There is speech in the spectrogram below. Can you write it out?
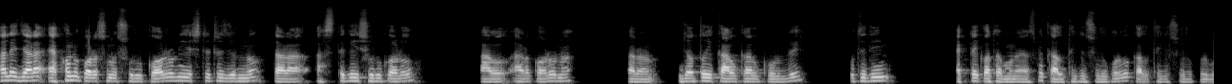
তাহলে যারা এখনও পড়াশোনা শুরু করনি স্টেটের জন্য, তারা আজ থেকেই শুরু করো। কাল আর করো না, কারণ যতই কাল কাল করবে, প্রতিদিন একটাই কথা মনে আসবে, কাল থেকে শুরু করব, কাল থেকে শুরু করব।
